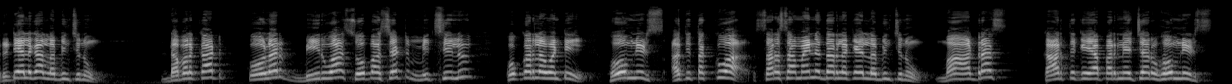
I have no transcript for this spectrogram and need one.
రిటైల్గా లభించును. డబల్ కాట్ కూలర్ బీరువా సోఫా సెట్ మిక్సీలు కుక్కర్ల వంటి హోమ్ నీడ్స్ అతి తక్కువ సరసమైన ధరలకే లభించును. మా address Karthikeya furniture home needs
